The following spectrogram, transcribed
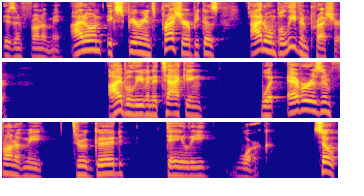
is in front of me. I don't experience pressure because I don't believe in pressure. I believe in attacking whatever is in front of me through good daily work. So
